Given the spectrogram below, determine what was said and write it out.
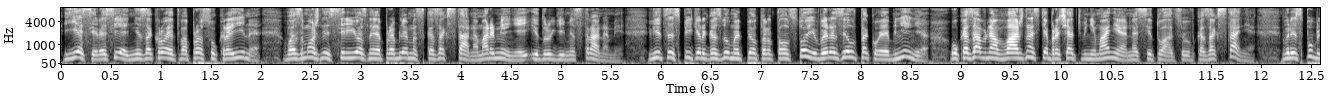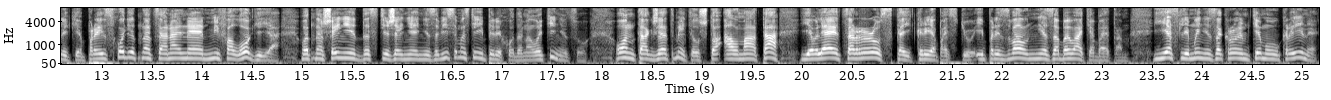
Если Россия не закроет вопрос Украины, возможны серьезные проблемы с Казахстаном, Арменией и другими странами. Вице-спикер Госдумы Петр Толстой выразил такое мнение, указав на важность обращать внимание на ситуацию в Казахстане. В республике происходит национальная мифология в отношении достижения независимости и перехода на латиницу. Он также отметил, что Алма-Ата является русской крепостью и призвал не забывать об этом. Если мы не закроем тему Украины,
